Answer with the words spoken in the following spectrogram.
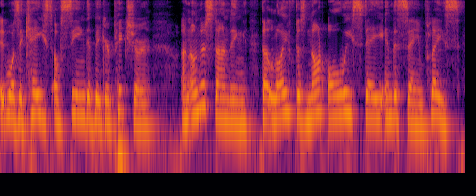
It was a case of seeing the bigger picture and understanding that life does not always stay in the same place.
